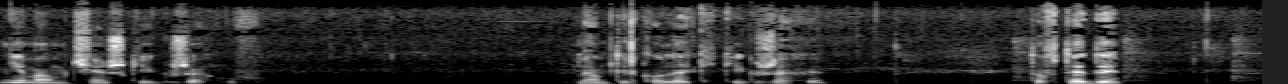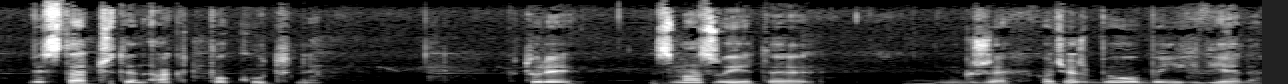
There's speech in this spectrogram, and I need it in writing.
nie mam ciężkich grzechów, mam tylko lekkie grzechy, to wtedy wystarczy ten akt pokutny, który zmazuje te grzechy, chociaż byłoby ich wiele.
